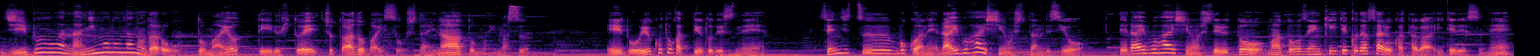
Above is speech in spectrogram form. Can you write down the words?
自分は何者なのだろうと迷っている人へちょっとアドバイスをしたいなと思います、えーどういうことかっていうとですね先日僕はねライブ配信をしてたんですよ。でライブ配信をしてると、まあ、当然聞いてくださる方がいてですね。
